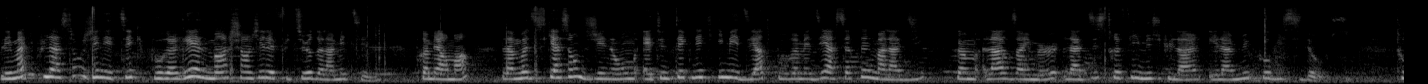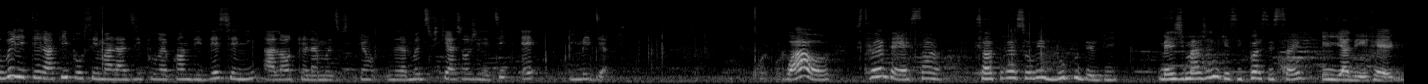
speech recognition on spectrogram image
Les manipulations génétiques pourraient réellement changer le futur de la médecine. Premièrement, la modification du génome est une technique immédiate pour remédier à certaines maladies comme l'Alzheimer, la dystrophie musculaire et la mucoviscidose. Trouver des thérapies pour ces maladies pourrait prendre des décennies alors que la modification, génétique est immédiate. Wow! C'est très intéressant. Ça pourrait sauver beaucoup de vies. Mais j'imagine que c'est pas si simple et il y a des règles.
